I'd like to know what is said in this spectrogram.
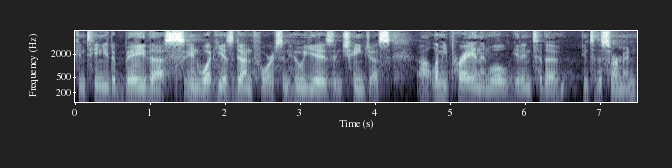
continue to bathe us in what He has done for us and who He is and change us. Uh, let me pray, and then we'll get into the, into the sermon.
